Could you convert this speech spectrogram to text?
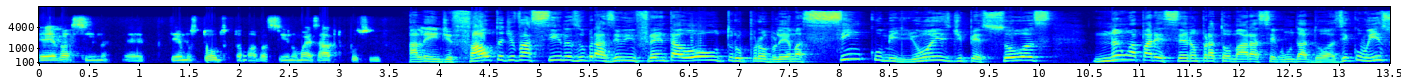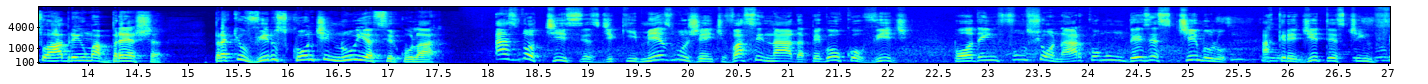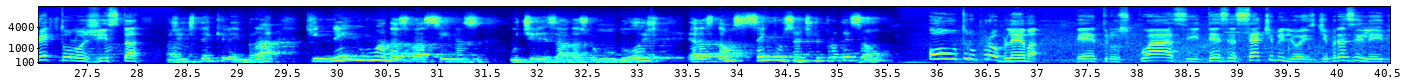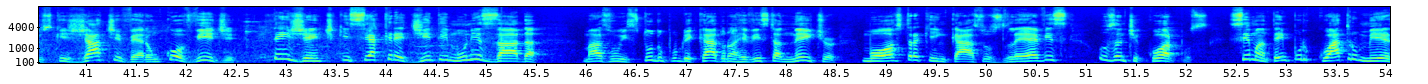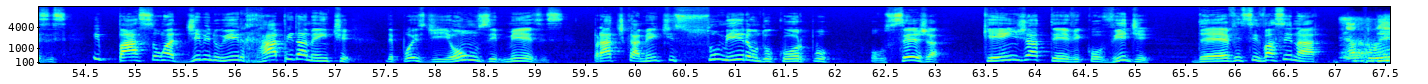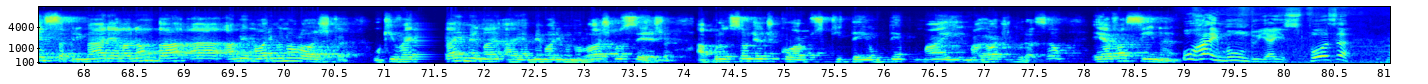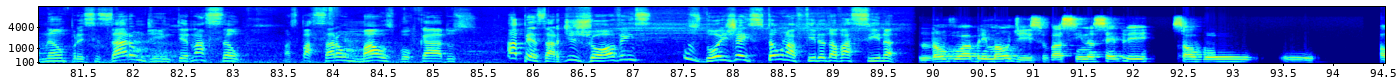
é vacina. É, temos todos que tomar vacina o mais rápido possível. Além de falta de vacinas, o Brasil enfrenta outro problema. 5 milhões de pessoas não apareceram para tomar a segunda dose e, com isso, abrem uma brecha para que o vírus continue a circular. As notícias de que, mesmo gente vacinada pegou Covid, podem funcionar como um desestímulo, acredita este infectologista a gente tem que lembrar que nenhuma das vacinas utilizadas no mundo hoje, elas dão 100% de proteção. Outro problema, dentre os quase 17 milhões de brasileiros que já tiveram Covid, tem gente que se acredita imunizada. Mas um estudo publicado na revista Nature mostra que em casos leves, os anticorpos se mantêm por quatro meses e passam a diminuir rapidamente depois de 11 meses, praticamente sumiram do corpo. Ou seja, quem já teve Covid deve se vacinar. A doença primária ela não dá a, a memória imunológica. O que vai dar a memória imunológica, ou seja, a produção de anticorpos que tem um tempo mais, maior de duração, é a vacina. O Raimundo e a esposa não precisaram de internação, mas passaram maus bocados. Apesar de jovens, os dois já estão na fila da vacina. Não vou abrir mão disso. Vacina sempre salvou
